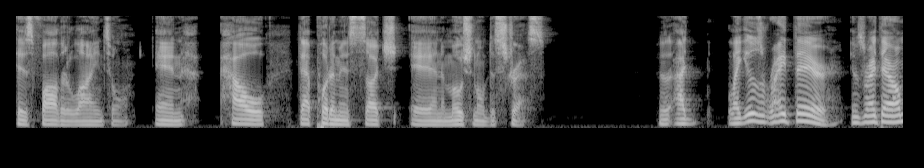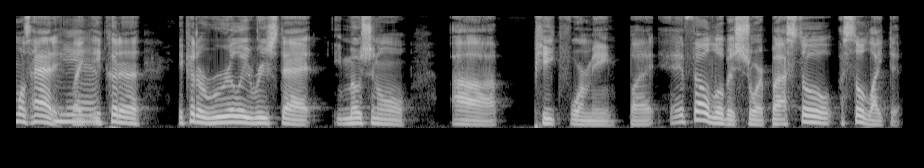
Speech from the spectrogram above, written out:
his father lying to him and how that put him in such an emotional distress. I like it was right there. It was right there. I almost had it. Yeah. Like it could have it could have really reached that emotional uh peak for me, but it fell a little bit short, but I still I still liked it.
